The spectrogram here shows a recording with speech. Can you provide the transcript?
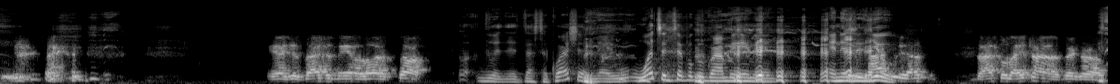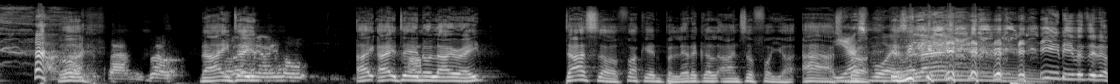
Yeah, because that could mean a lot of stuff. That's the question. Like, What's a typical Grand Bahamian, and is it you? that's, that's what I'm trying to figure out. I understand myself. Now I ain't But tell I mean, you, I know I, I tell you uh, no lie, right? That's a fucking political answer for your ass, Yes, bro. boy. 'Cause Well, he, I- he ain't even say.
